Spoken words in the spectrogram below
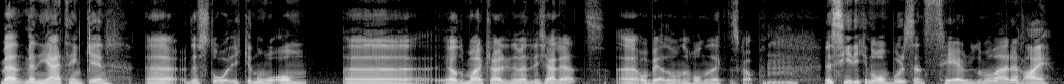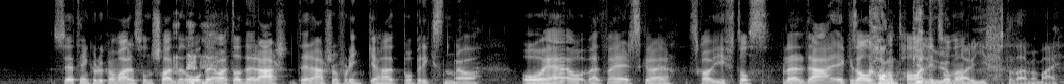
Men, men jeg tenker uh, Det står ikke noe om Ja, du må erklære din nødvendige kjærlighet og be dem om en hånd i et ekteskap. Det sier ikke noe om hvor senser du må være. Nei. Så jeg tenker du kan være en sånn sjarmen Å, dere, er, dere er så flinke her på Priksen. Ja. Å, jeg, å, vet du hva, jeg elsker deg. jeg. Skal vi gifte oss? For det, det er ikke sant? Kan kan ikke du sånn, bare gifte deg med meg?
